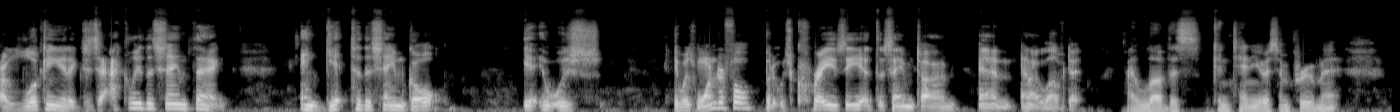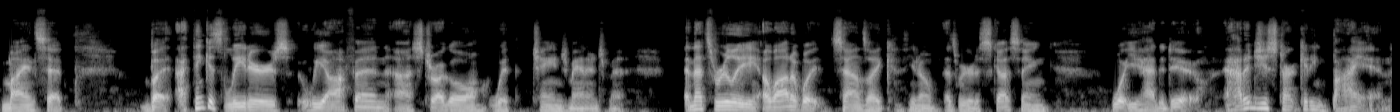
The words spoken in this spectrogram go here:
are looking at exactly the same thing and get to the same goal. It, it was it was wonderful, but it was crazy at the same time, and and I loved it. I love this continuous improvement mindset. But I think as leaders, we often uh, struggle with change management. And that's really a lot of what sounds like, you know, as we were discussing, what you had to do. How did you start getting buy in?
